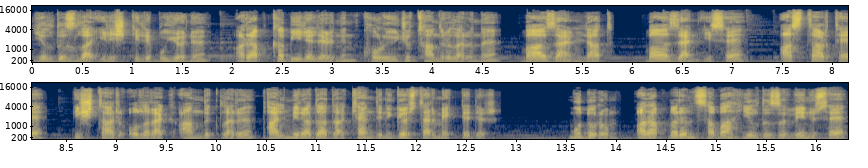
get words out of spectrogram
yıldızla ilişkili bu yönü Arap kabilelerinin koruyucu tanrılarını bazen Lat, bazen ise Astarte, İştar olarak andıkları Palmira'da da kendini göstermektedir. Bu durum Arapların sabah yıldızı Venüs'e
